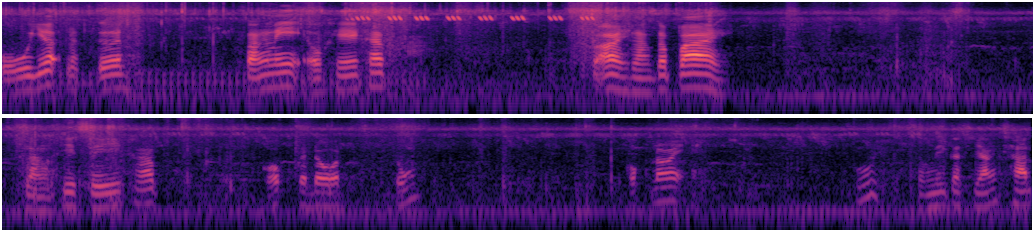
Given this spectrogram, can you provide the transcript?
ปูเยอะเหลือเกิน ฝั่งนี้โอเคครับ ไปหลังต่อไป หลังที่สีครับ กบกระโดดตุ้มกบน้อยอุ้ยตรงนี้ก็เสียงชัน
